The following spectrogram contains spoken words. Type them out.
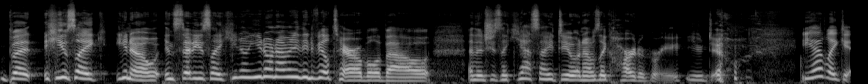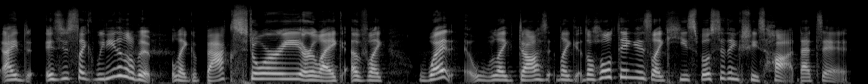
but he's like, you know, instead he's like, you know, you don't have anything to feel terrible about. And then she's like, yes, I do. And I was like, hard agree, you do. Yeah. Like, I, it's just like, we need a little bit like backstory or like, of like, what, like, Dawson, like, the whole thing is like, he's supposed to think she's hot. That's it.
